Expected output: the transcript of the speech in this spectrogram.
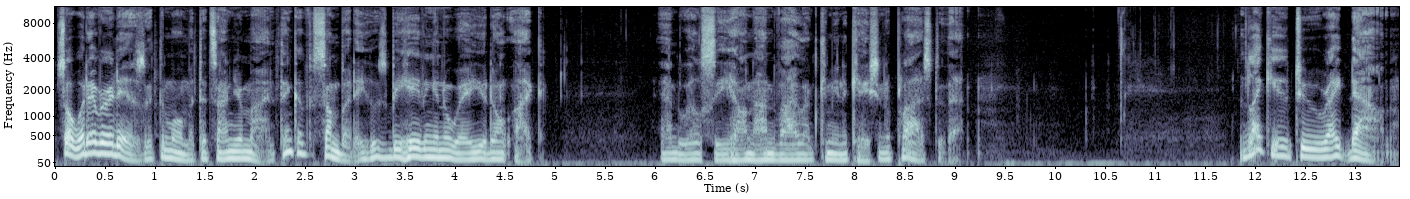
So whatever it is at the moment that's on your mind, think of somebody who's behaving in a way you don't like, and we'll see how nonviolent communication applies to that. I'd like you to write down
